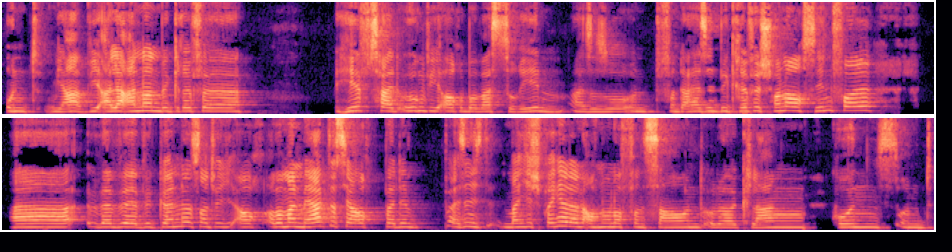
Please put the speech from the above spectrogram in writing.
und ja, wie alle anderen Begriffe hilft es halt irgendwie auch über was zu reden. Also so, und von daher sind Begriffe schon auch sinnvoll. Äh, wir, wir, wir gönnen das natürlich auch, aber man merkt das ja auch bei den, weiß nicht, manche sprechen ja dann auch nur noch von Sound oder Klang Kunst und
